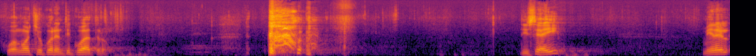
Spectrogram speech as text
Juan 8:44. Dice ahí, mire,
